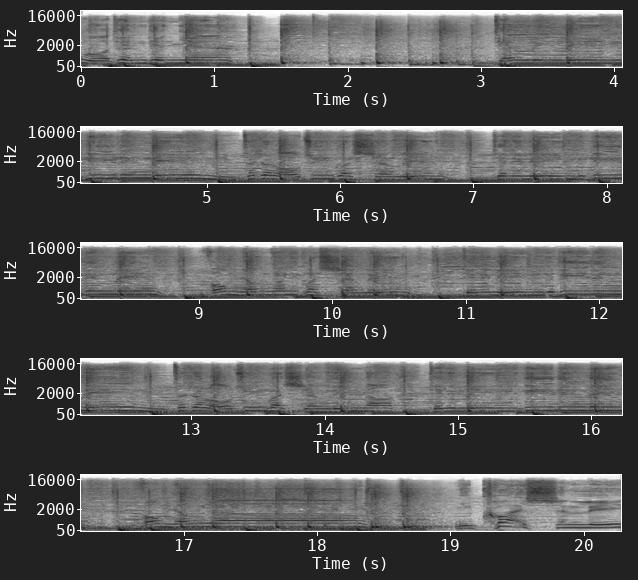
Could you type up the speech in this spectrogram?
我天天念。天灵灵，地灵灵，太上老君快显灵。天灵灵，地灵灵，王母娘娘你快显灵。天灵灵，地灵灵，太上老君快显灵啊！天灵灵，地灵灵，王母娘娘快显灵。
